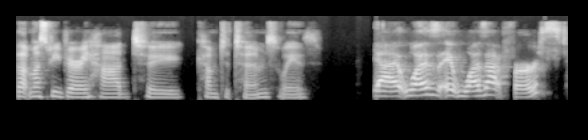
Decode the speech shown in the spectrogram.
that must be very hard to come to terms with. Yeah, it was it was at first.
